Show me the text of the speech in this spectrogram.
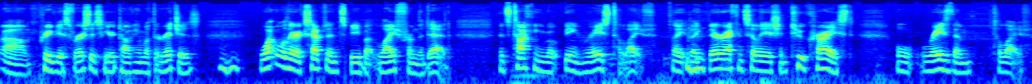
um, previous verses here talking about the riches, what will their acceptance be but life from the dead? It's talking about being raised to life. Like like Mhm. their reconciliation to Christ will raise them to life.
